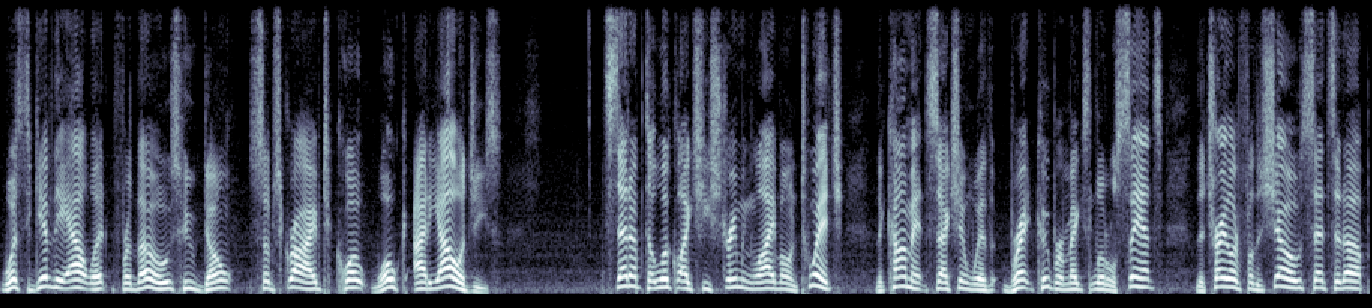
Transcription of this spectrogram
was to give the outlet for those who don't subscribe to quote woke ideologies. Set up to look like she's streaming live on Twitch, the comment section with Brett Cooper makes little sense. The trailer for the show sets it up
